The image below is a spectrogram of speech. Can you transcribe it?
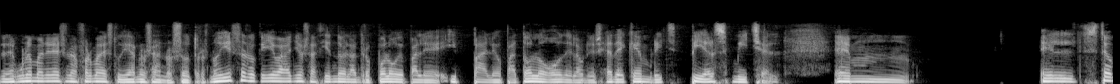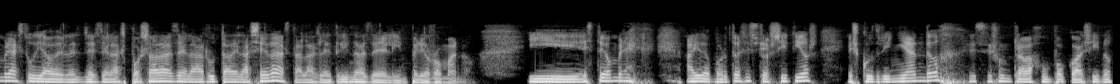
de alguna manera es una forma de estudiarnos a nosotros, ¿no? Y esto es lo que lleva años haciendo el antropólogo y, pale- y paleopatólogo de la Universidad de Cambridge, Pierce Mitchell. El- este hombre ha estudiado de- desde las posadas de la ruta de la seda hasta las letrinas del Imperio Romano. Y este hombre ha ido por todos estos sitios escudriñando, ese es un trabajo un poco así, ¿no?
